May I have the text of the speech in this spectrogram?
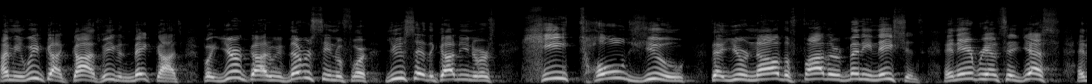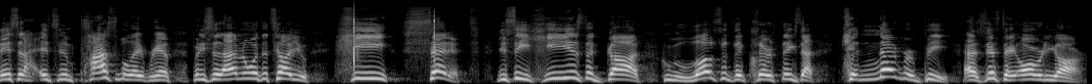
I mean, we've got gods, we even make gods, but your God who we've never seen before, you say the God of the universe, he told you that you're now the father of many nations. And Abraham said, Yes. And they said, It's impossible, Abraham. But he said, I don't know what to tell you. He said it. You see, he is the God who loves to declare things that can never be as if they already are.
